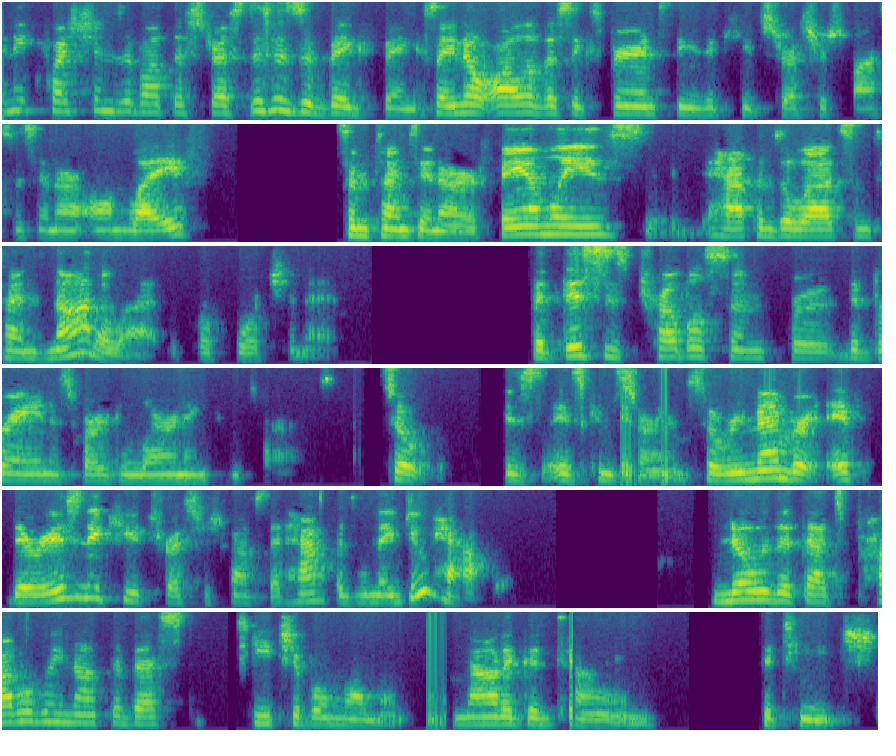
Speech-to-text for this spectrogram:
Any questions about the stress? This is a big thing because I know all of us experience these acute stress responses in our own life. Sometimes in our families, it happens a lot, sometimes not a lot if we're fortunate but this is troublesome for the brain as far as learning concerns. So is, is concerned. So remember, if there is an acute stress response that happens, and they do happen, know that that's probably not the best teachable moment, not a good time to teach.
